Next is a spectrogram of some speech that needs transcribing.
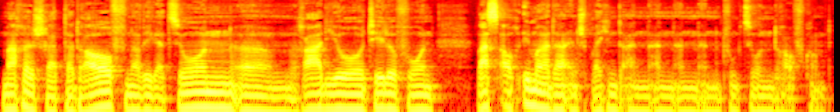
mache, schreibe da drauf, Navigation, ähm, Radio, Telefon, was auch immer da entsprechend an, an, an, an Funktionen draufkommt.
